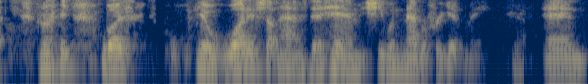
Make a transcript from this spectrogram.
right? But you know, what if something happens to him? She would never forgive me. Yeah. And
